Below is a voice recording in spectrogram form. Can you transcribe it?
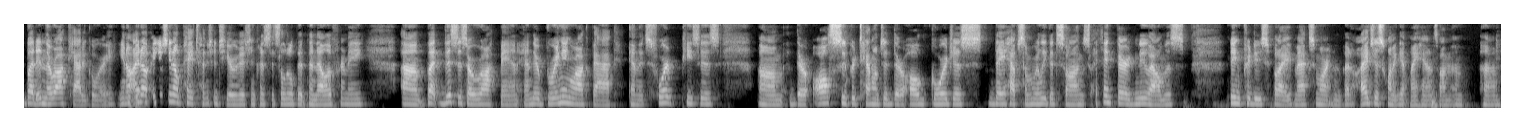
but in the rock category. You know, I don't I usually don't pay attention to Eurovision because it's a little bit vanilla for me. Um, but this is a rock band, and they're bringing rock back, and it's four pieces. Um, they're all super talented. They're all gorgeous. They have some really good songs. I think their new album is being produced by Max Martin, but I just want to get my hands on them. Um,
